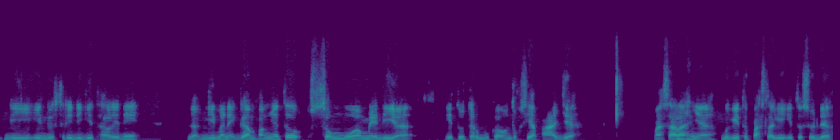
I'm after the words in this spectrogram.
di industri digital ini, gak, gimana ya, gampangnya tuh semua media itu terbuka untuk siapa aja. Masalahnya hmm. begitu pas lagi itu sudah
